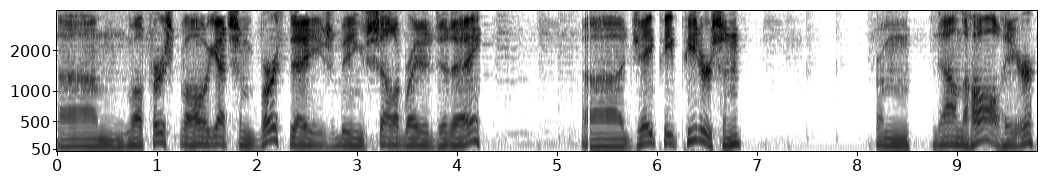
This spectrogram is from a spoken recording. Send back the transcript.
um, well, first of all, we got some birthdays being celebrated today. Uh, J.P. Peterson from down the hall here.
